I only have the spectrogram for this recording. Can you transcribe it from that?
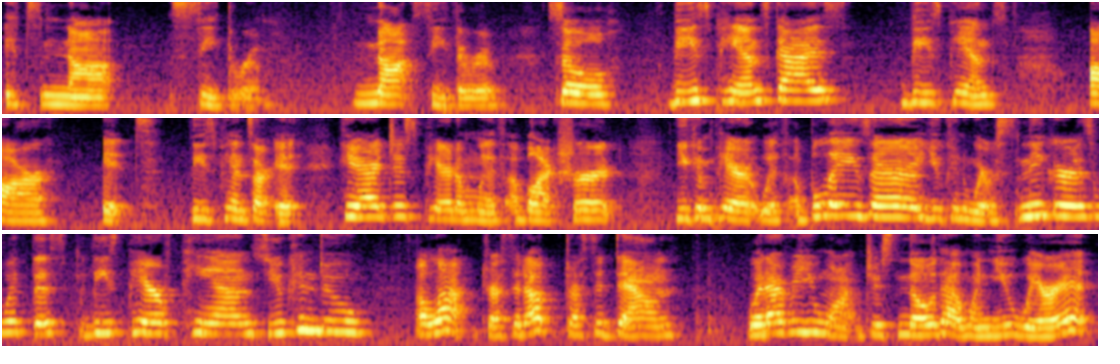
It's not see-through. Not see-through. So these pants, guys, these pants are it. These pants are it. Here I just paired them with a black shirt. You can pair it with a blazer. You can wear sneakers with this these pair of pants. You can do a lot. Dress it up, dress it down, whatever you want. Just know that when you wear it,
